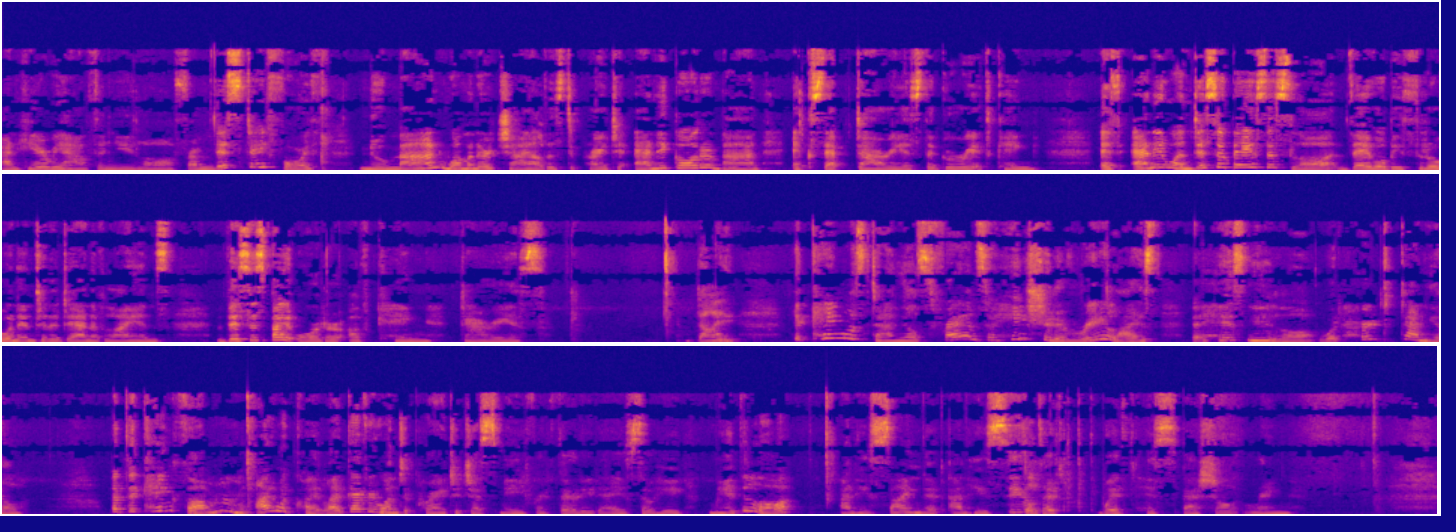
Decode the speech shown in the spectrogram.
And here we have the new law. From this day forth, no man, woman or child is to pray to any god or man except Darius, the great king. If anyone disobeys this law, they will be thrown into the den of lions. This is by order of King Darius. Now, the king was Daniel's friend, so he should have realised that his new law would hurt Daniel. But the king thought, hmm, I would quite like everyone to pray to just me for 30 days. So he made the law and he signed it and he sealed it with his special ring.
